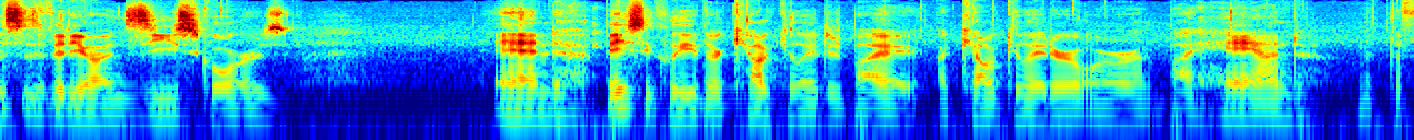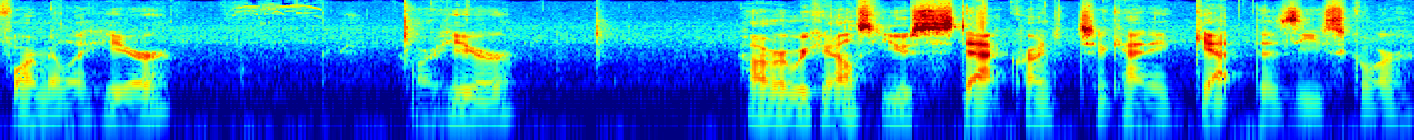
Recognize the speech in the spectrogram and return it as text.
This is a video on z-scores and basically they're calculated by a calculator or by hand with the formula here or here. However, we can also use StatCrunch to kind of get the z-score.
